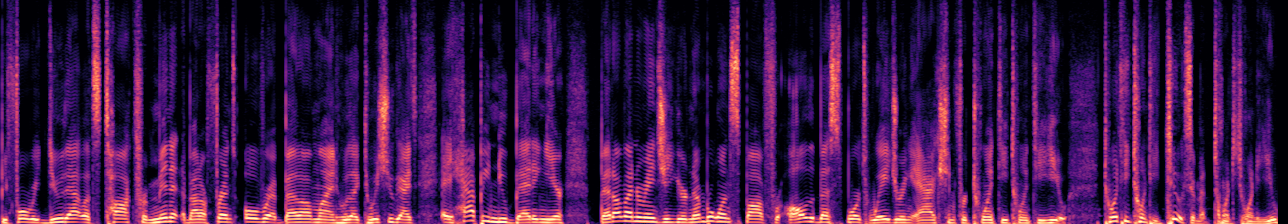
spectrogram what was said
Before we do that, let's talk for a minute about our friends over at Bet Online who like to wish you guys a happy new betting year. Bet Online remains your number one spot for all the best sports wagering action for 2020 2022, except not 2020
